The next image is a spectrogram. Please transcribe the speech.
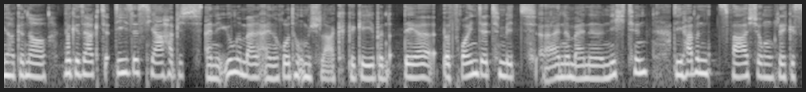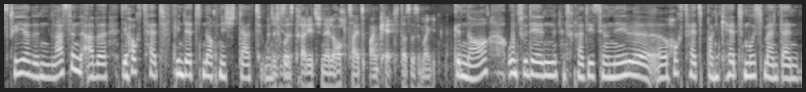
Ja, genau. Wie gesagt, dieses Jahr habe ich einem jungen Mann einen roten Umschlag gegeben, der befreundet mit einer meiner Nichten. Die haben zwar schon registrieren lassen, aber die Hochzeit findet noch nicht statt. Also dieses traditionelle Hochzeitsbankett, das es immer gibt. Genau. Und zu den traditionellen äh, Hochzeitsbankett muss man dann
